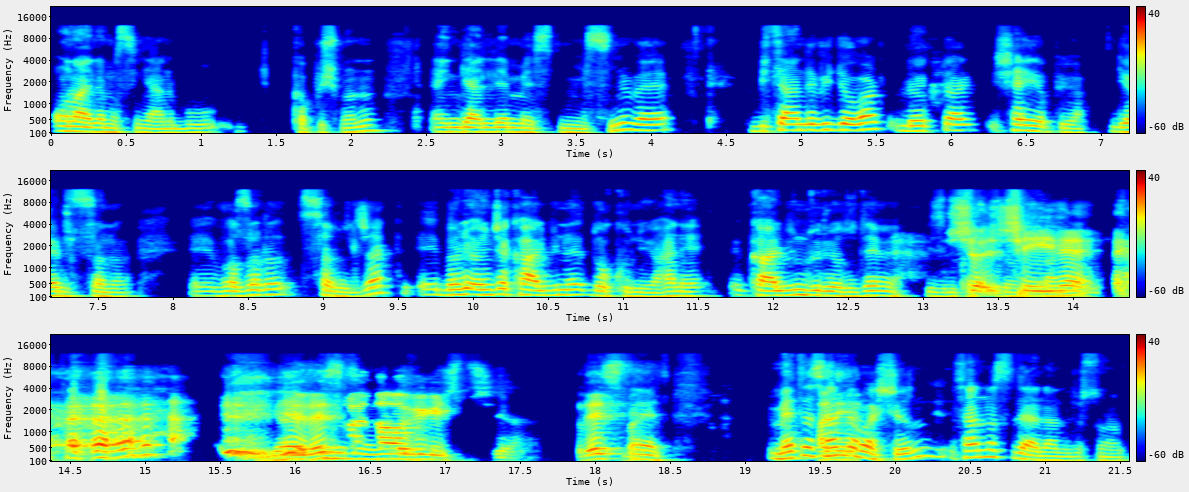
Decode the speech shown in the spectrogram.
onaylamasını yani bu kapışmanın engellemesini ve bir tane de video var. Leclerc şey yapıyor yarış sonu. E, Vasseux'a sarılacak. E, böyle önce kalbine dokunuyor. Hani kalbin duruyordu değil mi bizim Ş- şeyine. ya resmen mü? dalga geçmiş ya. Resmen. Evet. Mete senle Hani başlayalım. Sen nasıl değerlendiriyorsun abi?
